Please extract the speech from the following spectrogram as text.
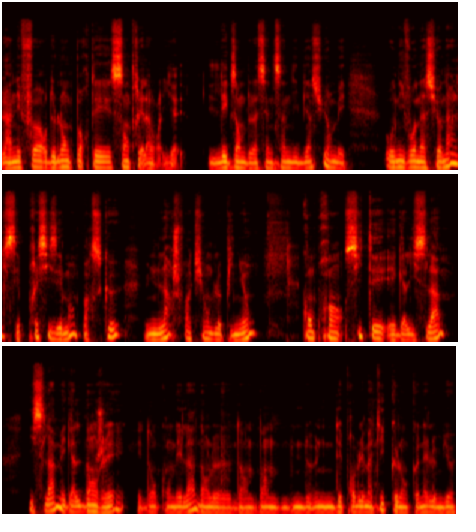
un effort de longue portée centré? L'exemple de la Seine-Saint-Denis, bien sûr, mais au niveau national, c'est précisément parce que une large fraction de l'opinion comprend cité égale islam islam égale danger, et donc on est là dans le dans, dans une des problématiques que l'on connaît le mieux.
